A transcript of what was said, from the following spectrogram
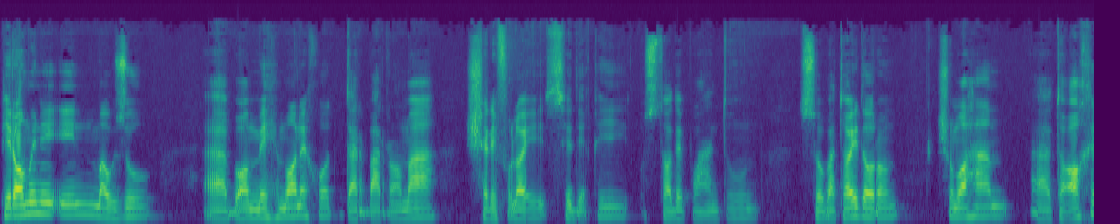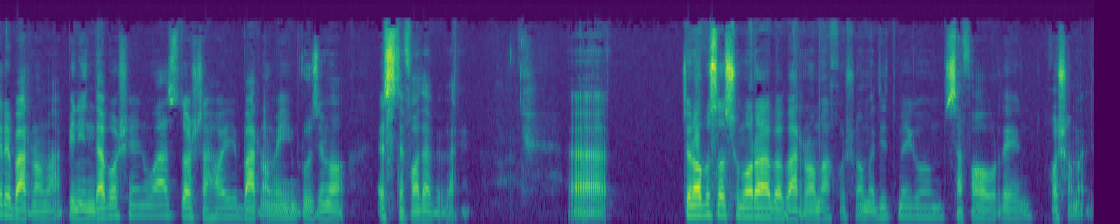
پیرامون این موضوع با مهمان خود در برنامه شریف الله صدیقی استاد پوهنتون صحبت های دارم. شما هم تا آخر برنامه بیننده باشین و از داشته های برنامه امروز ما استفاده ببرین. جناب استاد شما را به برنامه خوش آمدید میگم. صفا آوردین خوش آمدید.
